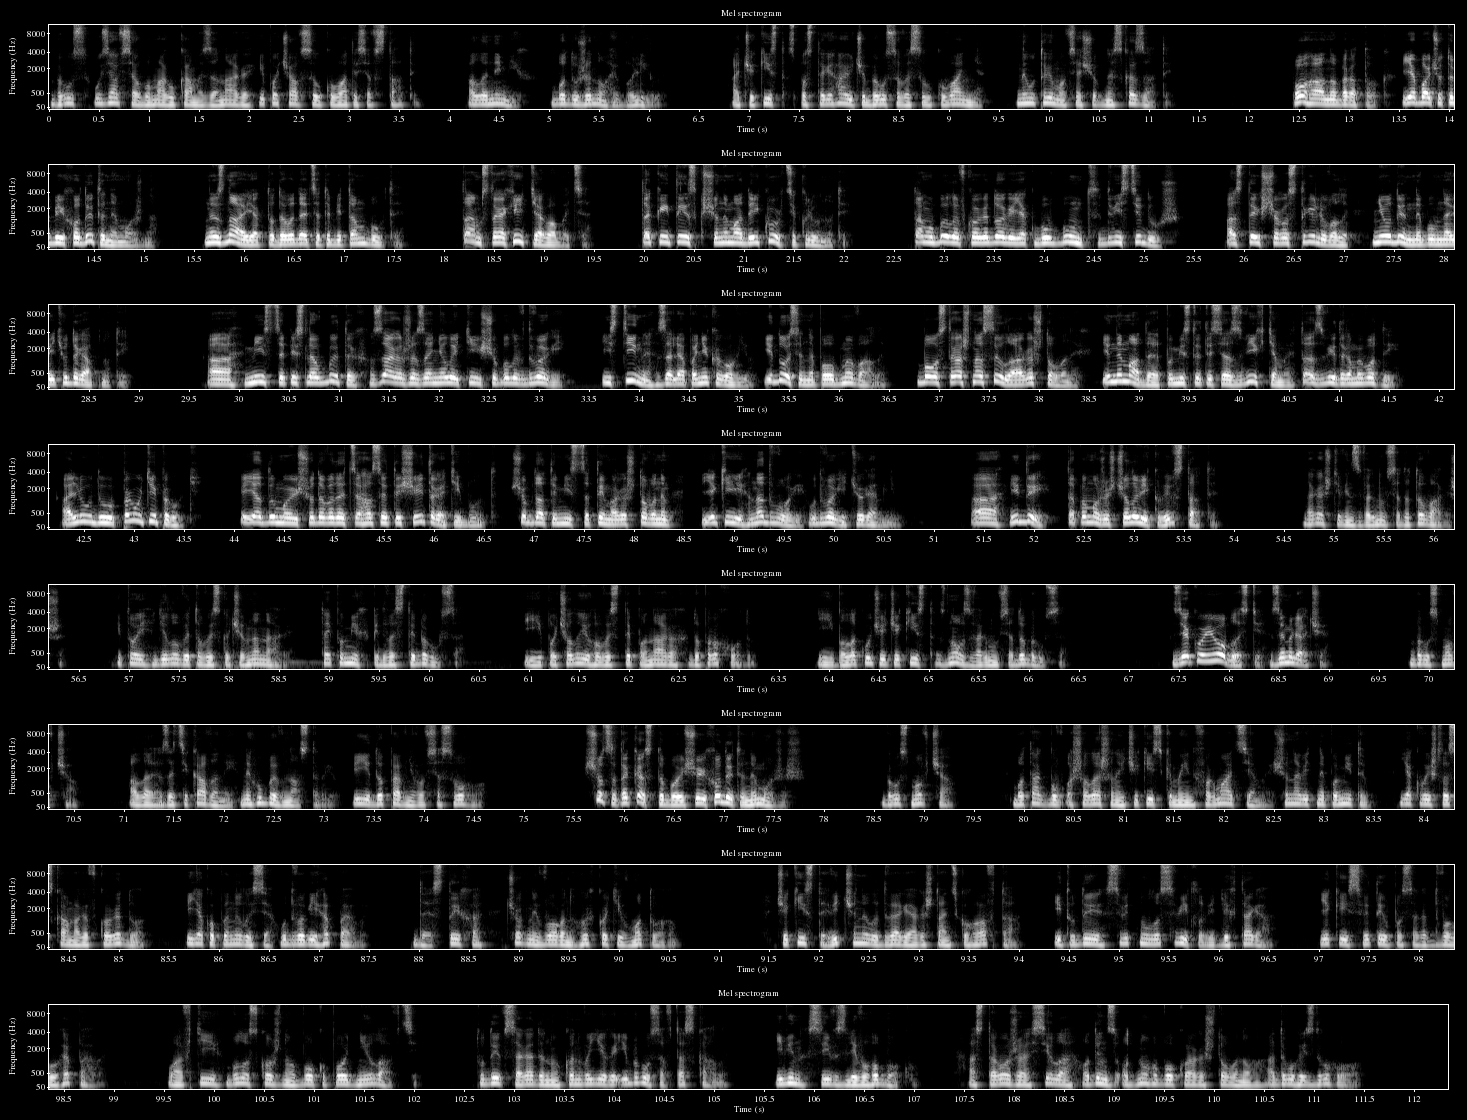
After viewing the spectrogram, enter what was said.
Брус узявся обома руками за нари і почав силкуватися встати, але не міг, бо дуже ноги боліли. А чекіст, спостерігаючи брусове силкування, не утримався, щоб не сказати. Погано, браток. Я бачу, тобі й ходити не можна. Не знаю, як то доведеться тобі там бути. Там страхіття робиться. Такий тиск, що нема де й курці клюнути. Там убили в коридорі, як був бунт, 200 душ, а з тих, що розстрілювали, ні один не був навіть удрапнутий. А місце після вбитих зараз же зайняли ті, що були в дворі, і стіни, заляпані кров'ю, і досі не пообмивали, бо страшна сила арештованих, і нема де поміститися з віхтями та з відрами води. А люду пруть і пруть. І я думаю, що доведеться гасити ще й третій бунт, щоб дати місце тим арештованим, які на дворі, у дворі тюремнім. А іди та поможеш чоловікові встати. Нарешті він звернувся до товариша, і той діловито вискочив на нари та й поміг підвести бруса. І почали його вести по нарах до проходу. І балакучий чекіст знов звернувся до бруса. З якої області, земляче? Брус мовчав але зацікавлений не губив настрою і допевнювався свого. Що це таке з тобою, що й ходити не можеш? Брус мовчав, бо так був ошелешений чекістськими інформаціями, що навіть не помітив, як вийшли з камери в коридор і як опинилися у дворі Гепеви, де стиха Чорний ворон гуркотів мотором. Чекісти відчинили двері арештанського авто, і туди світнуло світло від ліхтаря, який світив посеред двору Гепеви. У авті було з кожного боку по одній лавці. Туди всередину конвоїри і бруса втаскали, і він сів з лівого боку, а сторожа сіла один з одного боку арештованого, а другий з другого.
